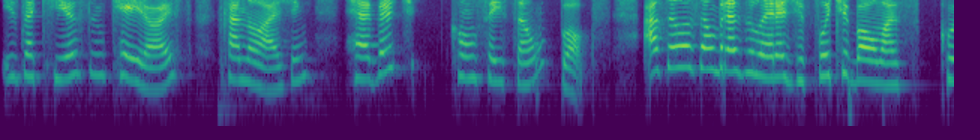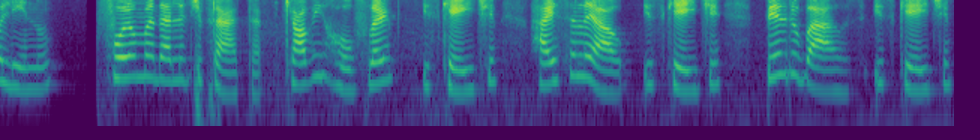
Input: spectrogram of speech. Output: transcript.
Isaquias Queiroz, canoagem, Herbert Conceição, boxe. A seleção brasileira de futebol masculino foram medalha de prata Calvin Hoffler, skate, Raíssa Leal, skate, Pedro Barros, skate,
